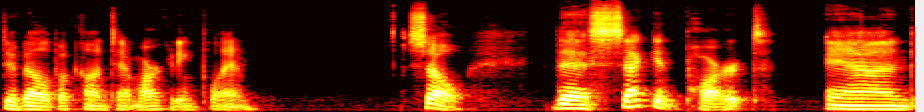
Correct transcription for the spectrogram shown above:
develop a content marketing plan. So, the second part and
